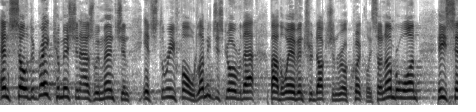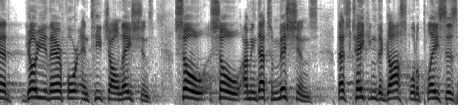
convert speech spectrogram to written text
And so the Great Commission, as we mentioned, it's threefold. Let me just go over that by the way of introduction real quickly. So, number one, he said, Go ye therefore and teach all nations. So, so I mean, that's missions. That's taking the gospel to places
